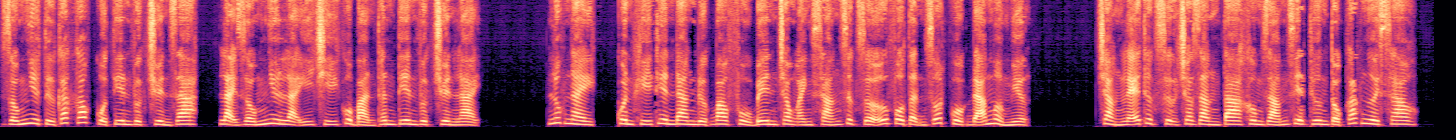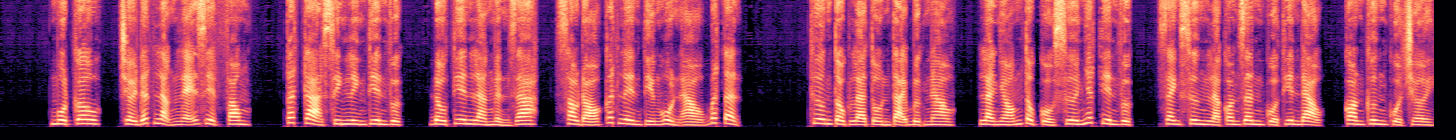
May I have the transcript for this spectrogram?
giống như từ các góc của tiên vực truyền ra, lại giống như là ý chí của bản thân tiên vực truyền lại. Lúc này, quân khí thiên đang được bao phủ bên trong ánh sáng rực rỡ vô tận rốt cuộc đã mở miệng. Chẳng lẽ thực sự cho rằng ta không dám diệt thương tộc các ngươi sao? Một câu, trời đất lặng lẽ diệt phong, tất cả sinh linh tiên vực, đầu tiên là ngẩn ra, sau đó cất lên tiếng ồn ào bất tận. Thương tộc là tồn tại bực nào, là nhóm tộc cổ xưa nhất thiên vực, danh xưng là con dân của thiên đạo, con cưng của trời.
